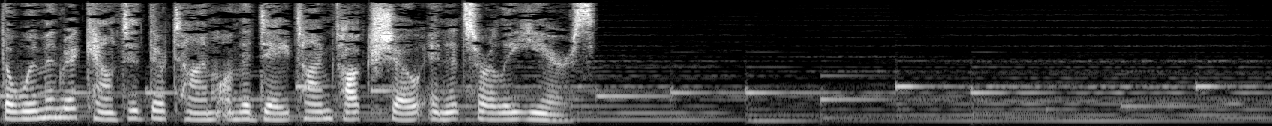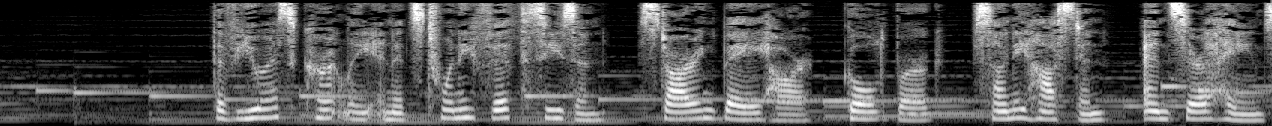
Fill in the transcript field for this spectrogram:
the women recounted their time on the daytime talk show in its early years. The View is currently in its 25th season, starring Behar, Goldberg, Sunny Hostin, and Sara Haines.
